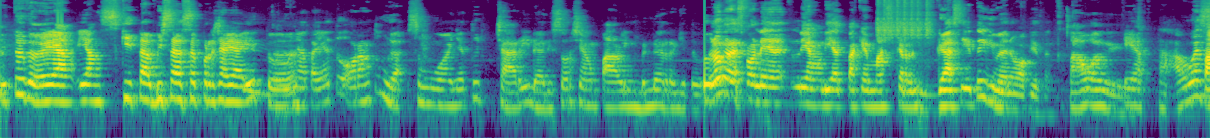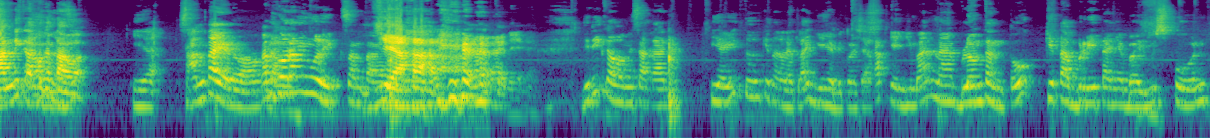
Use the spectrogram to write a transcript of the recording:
itu tuh yang yang kita bisa sepercaya itu, Hah? nyatanya tuh orang tuh nggak semuanya tuh cari dari source yang paling bener gitu. Lo ngeresponnya yang lihat pakai masker gas itu gimana waktu itu? Tawa nih. Iya, sih. Panik nggak ketawa? Iya, santai ya dong. Kan gue orang yang ngulik, santai. Iya. Jadi kalau misalkan ya itu kita lihat lagi habit masyarakat kayak gimana. Belum tentu kita beritanya bagus pun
